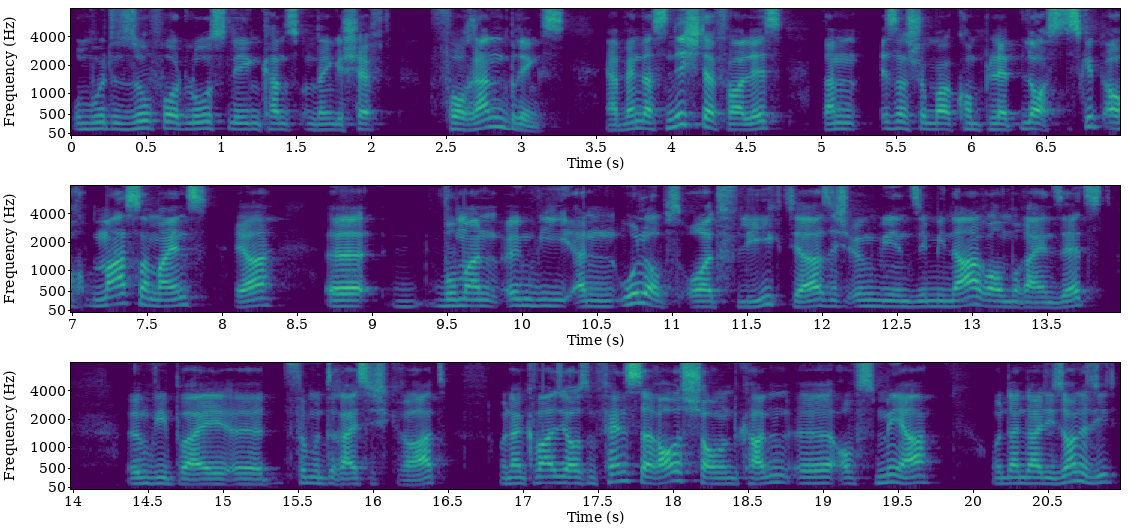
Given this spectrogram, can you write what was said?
und wo du sofort loslegen kannst und dein Geschäft voranbringst. Ja, wenn das nicht der Fall ist, dann ist das schon mal komplett lost. Es gibt auch Masterminds, ja, äh, wo man irgendwie an einen Urlaubsort fliegt, ja, sich irgendwie in einen Seminarraum reinsetzt, irgendwie bei äh, 35 Grad und dann quasi aus dem Fenster rausschauen kann äh, aufs Meer und dann da die Sonne sieht.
